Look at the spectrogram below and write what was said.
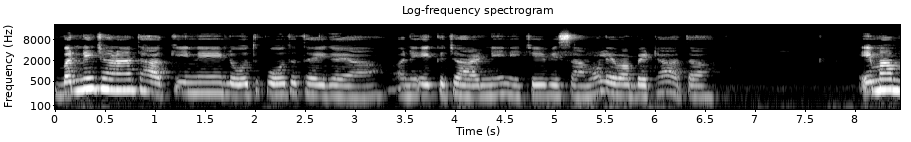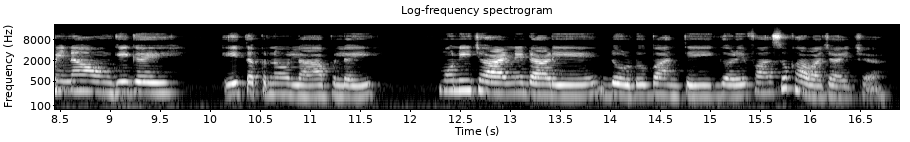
બંને જણા થાકીને લોથપોથ થઈ ગયા અને એક ઝાડની નીચે વિસામો લેવા બેઠા હતા. એમાં મીના ઊંઘી ગઈ, એ તકનો લાભ લઈ મુનિ ઝાડને ડાળીએ દોરડું બાંધી ગળે ફાંસો ખાવા જાય છે.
